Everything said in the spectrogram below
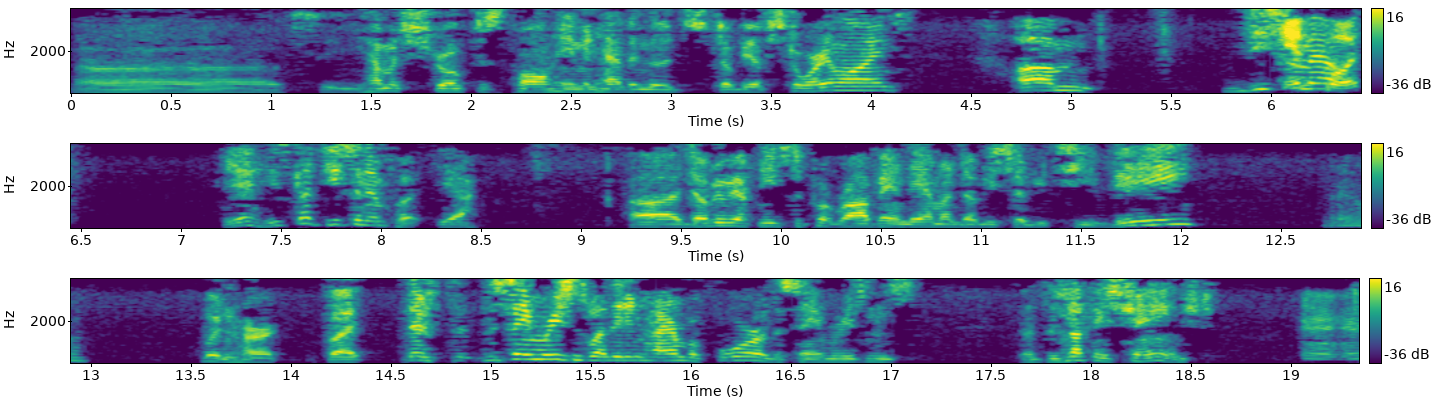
Uh, let's see. How much stroke does Paul Heyman have in the WF storylines? Um, decent amount. Input. Yeah, he's got decent input. Yeah. Uh, WWF needs to put Rob Van Dam on WCW TV. Well, wouldn't hurt. But there's the, the same reasons why they didn't hire him before. Are the same reasons. that There's nothing's changed. Mm-hmm.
